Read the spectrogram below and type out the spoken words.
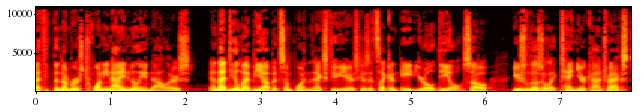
I think the number is twenty nine million dollars, and that deal might be up at some point in the next few years because it's like an eight year old deal. So usually those are like ten year contracts.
